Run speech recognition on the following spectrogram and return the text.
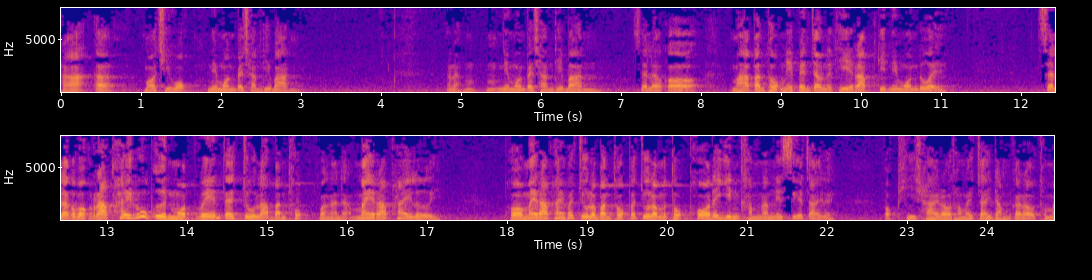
พระเอ่อหมอชีวก นิมนต์ไปฉันที่บ้านนะนิมนต์ไปฉันที่บ้าน เสร็จแล้วก็มหาปันถกนี่เป็นเจ้าหน้าที่รับกิจนิมนต์ด้วย เสร็จแล้วก็บอกรับให้รูปอื่นหมดเว้น แต่จุลบันทกว่างั้นนะไม่รับให้เลย พอไม่รับให้พระจุลบันทกพระจุลบันทกพอได้ยินคำนั้นนี่เสียใจเลย บอกพี่ชายเราทำไมใจดำกับเราทำไม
